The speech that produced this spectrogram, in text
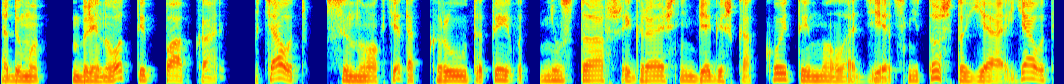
Я думаю, блин, вот ты папка, у тебя вот сынок, тебе так круто, ты вот не уставший, играешь с ним, бегаешь, какой ты молодец. Не то, что я, я вот,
